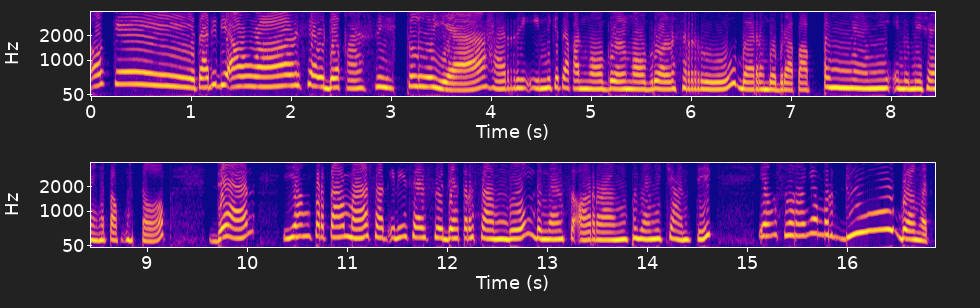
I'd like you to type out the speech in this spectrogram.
Oke, tadi di awal saya udah kasih clue ya. Hari ini kita akan ngobrol-ngobrol seru bareng beberapa penyanyi Indonesia yang ngetop-ngetop. Dan yang pertama saat ini saya sudah tersambung dengan seorang penyanyi cantik yang suaranya merdu banget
